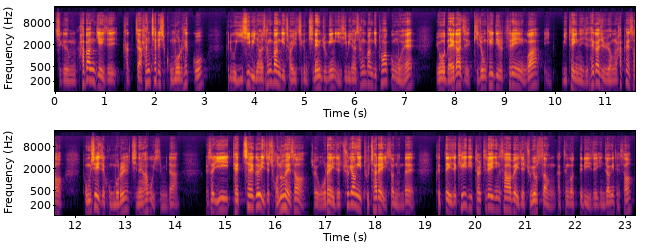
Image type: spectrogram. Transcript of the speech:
지금 하반기에 이제 각자 한 차례씩 공모를 했고 그리고 22년 상반기 저희 지금 진행 중인 22년 상반기 통합 공모에 요 네 가지 기존 K 디지털 트레이닝과 이 밑에 있는 이제 세 가지 유형을 합해서 동시에 이제 공모를 진행하고 있습니다. 그래서 이 대책을 이제 전후해서 저희 올해 이제 추경이 두 차례 있었는데 그때 이제 K 디지털 트레이닝 사업의 이제 중요성 같은 것들이 이제 인정이 돼서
